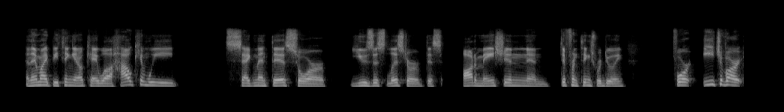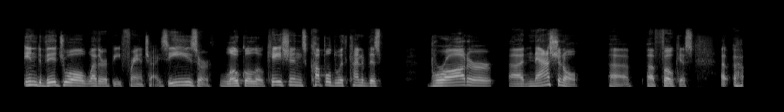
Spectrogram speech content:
and they might be thinking okay well how can we segment this or use this list or this automation and different things we're doing for each of our individual, whether it be franchisees or local locations, coupled with kind of this broader uh, national uh, uh, focus. Uh, uh,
